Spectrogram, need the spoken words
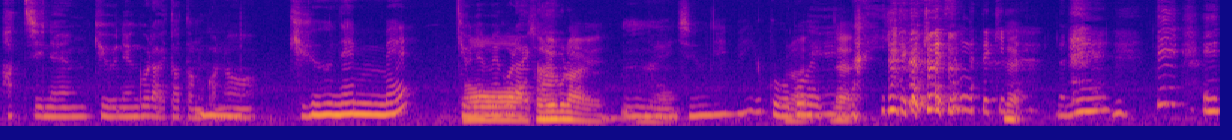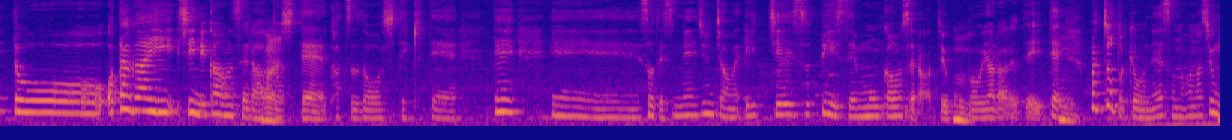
う8年9年ぐらい経ったのかな、9年目、9年目ぐらいかそれぐらい。うんね ?10 年目？よく覚えてない。計算ができない。ね。だ ね。で、えっ、と、お互い心理カウンセラーとして活動してきて、で、えーそうですね、純ちゃんは HSP 専門カウンセラーということをやられていて、うんまあ、ちょっと今日ね、その話も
